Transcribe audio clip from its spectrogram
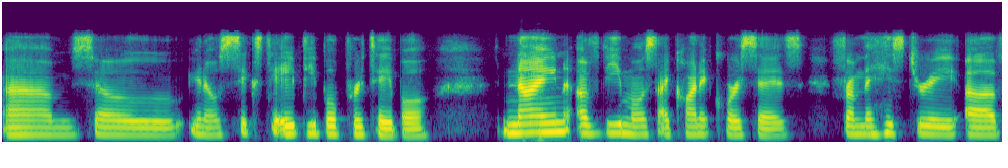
Um, so you know, six to eight people per table. Nine of the most iconic courses from the history of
